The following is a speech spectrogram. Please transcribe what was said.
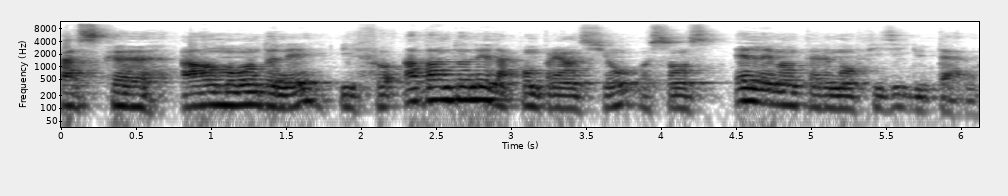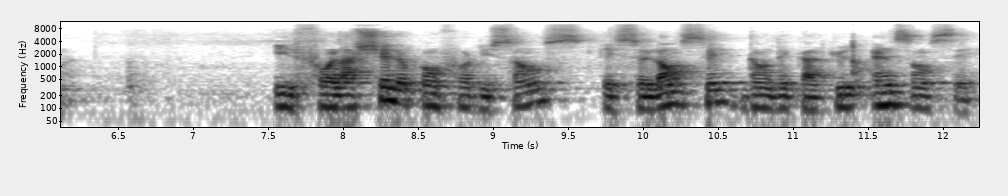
parce qu'à un moment donné, il faut abandonner la compréhension au sens élémentairement physique du terme. Il faut lâcher le confort du sens et se lancer dans des calculs insensés.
